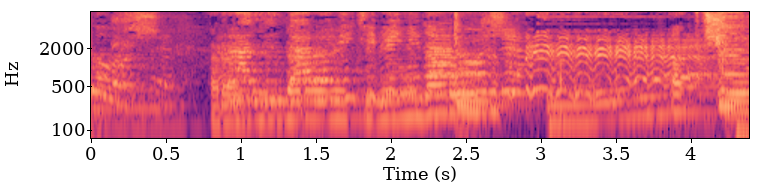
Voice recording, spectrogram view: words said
галоши. Разве здоровье тебе не дороже? А к?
